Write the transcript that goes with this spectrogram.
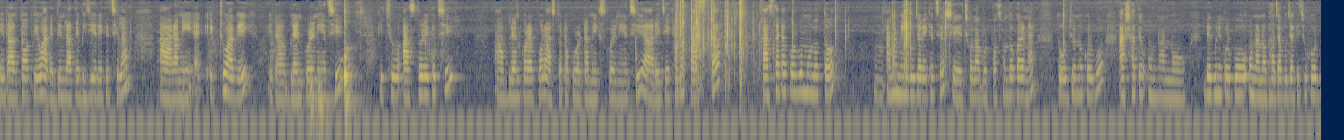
এই ডালটাকেও আগের দিন রাতে ভিজিয়ে রেখেছিলাম। আর আমি একটু আগেই এটা ব্লেন্ড করে নিয়েছি। কিছু আস্ত রেখেছি। আর ব্লেন্ড করার পর আস্তটা পুরোটা মিক্স করে নিয়েছি। আর এই যে এখানে পাস্তা, পাস্তাটা করব মূলত আমার মেয়ে রোজা রেখেছে, সে ছোলা বুট পছন্দ করে না, তো ওর জন্য করব। আর সাথে অন্যান্য বেগুনি করব, অন্যান্য ভাজা ভুজা কিছু করব।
